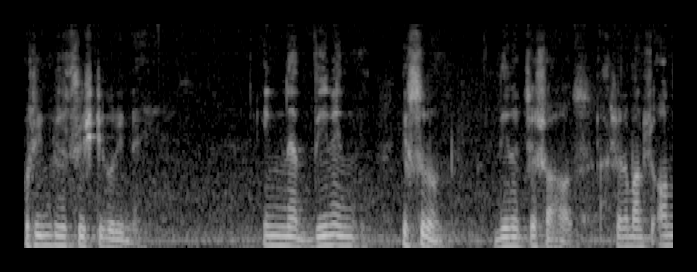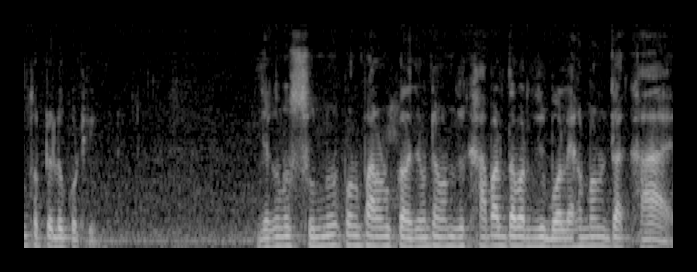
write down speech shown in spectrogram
কঠিন কিছু সৃষ্টি করি নাই। ইন্না দিন ইসরুন, দিন হচ্ছে সহজ। আসলে মানুষ অন্তরটা হলো কঠিন। যে কোনো শূন্য পালন করা, যেমনটা মানুষ খাবার দাবার যদি বলে, এখন মানুষ যা খায়,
